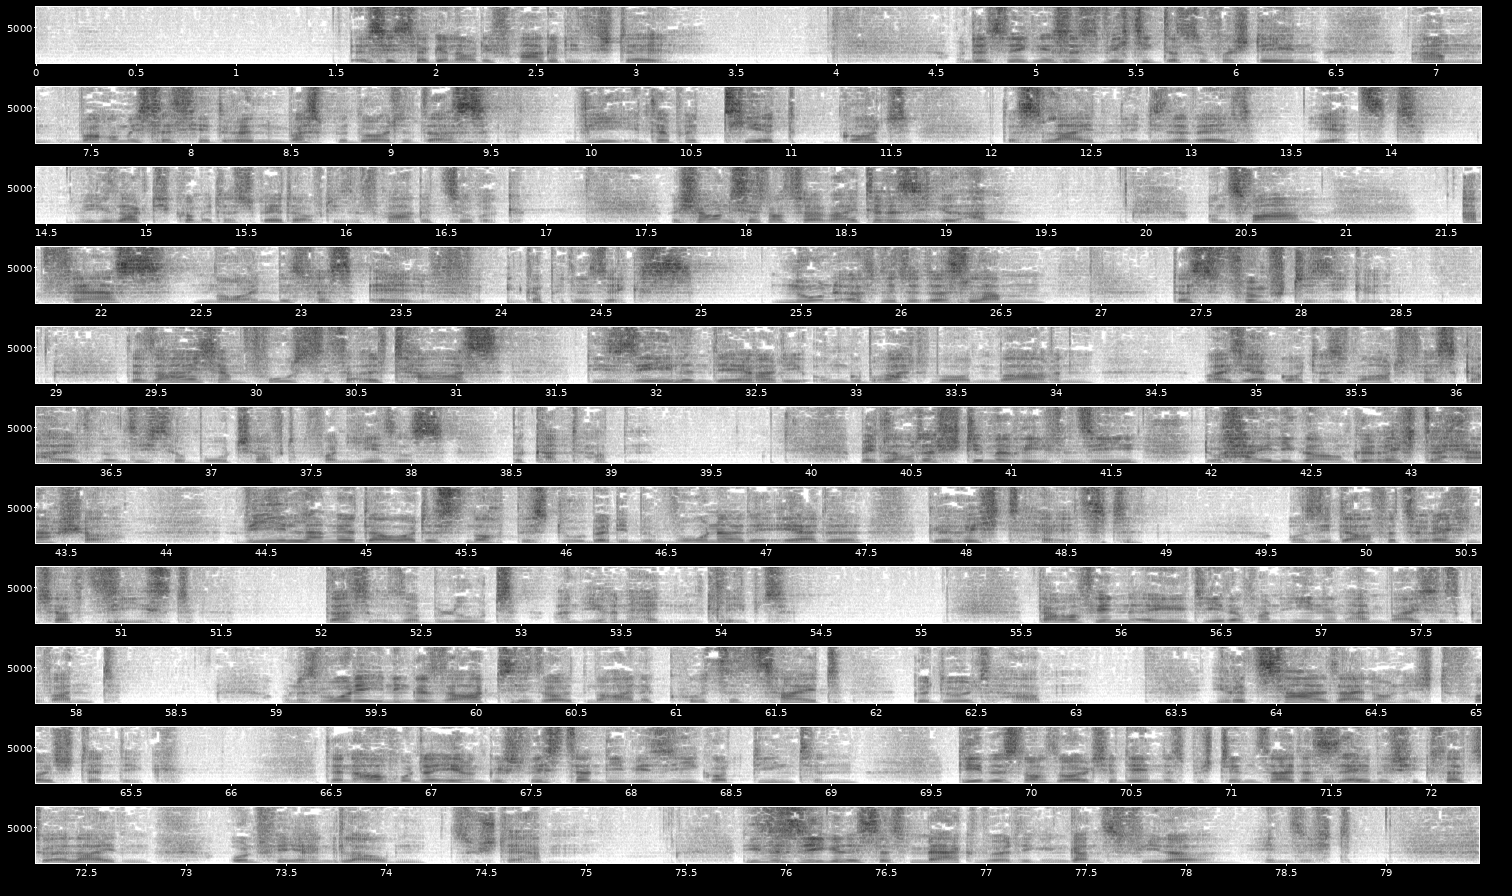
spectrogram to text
Es ist ja genau die Frage, die sie stellen. Und deswegen ist es wichtig, das zu verstehen. Ähm, warum ist das hier drin? Was bedeutet das? Wie interpretiert Gott das Leiden in dieser Welt jetzt? Wie gesagt, ich komme etwas später auf diese Frage zurück. Wir schauen uns jetzt noch zwei weitere Siegel an. Und zwar ab Vers 9 bis Vers 11 in Kapitel 6. Nun öffnete das Lamm das fünfte Siegel. Da sah ich am Fuß des Altars die Seelen derer, die umgebracht worden waren, weil sie an Gottes Wort festgehalten und sich zur Botschaft von Jesus bekannt hatten. Mit lauter Stimme riefen sie, du heiliger und gerechter Herrscher, wie lange dauert es noch, bis du über die Bewohner der Erde Gericht hältst? und sie dafür zur Rechenschaft ziehst, dass unser Blut an ihren Händen klebt. Daraufhin erhielt jeder von ihnen ein weißes Gewand, und es wurde ihnen gesagt, sie sollten noch eine kurze Zeit Geduld haben. Ihre Zahl sei noch nicht vollständig. Denn auch unter ihren Geschwistern, die wie sie Gott dienten, gäbe es noch solche, denen es bestimmt sei, dasselbe Schicksal zu erleiden und für ihren Glauben zu sterben. Dieses Siegel ist jetzt merkwürdig in ganz vieler Hinsicht.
